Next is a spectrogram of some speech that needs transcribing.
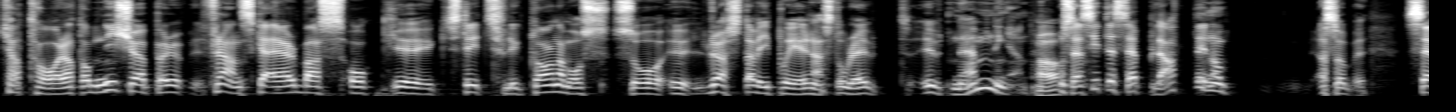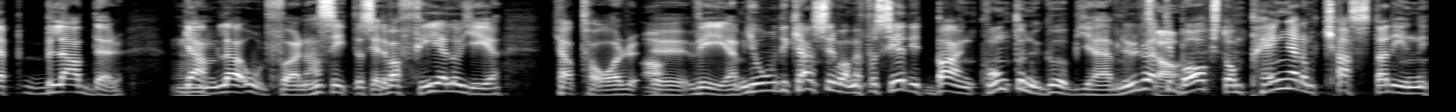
Qatar att om ni köper franska Airbus och eh, stridsflygplan av oss så eh, röstar vi på er i den här stora ut, utnämningen. Ja. Och sen sitter Sepp Blatter, någon, alltså Sepp Bladder, Mm. gamla ordförande, han sitter och säger det var fel att ge Qatar eh, VM. Jo det kanske det var men få se ditt bankkonto nu gubbjävel. Nu vill vi ha Ja. tillbaks de pengar de kastade in i,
